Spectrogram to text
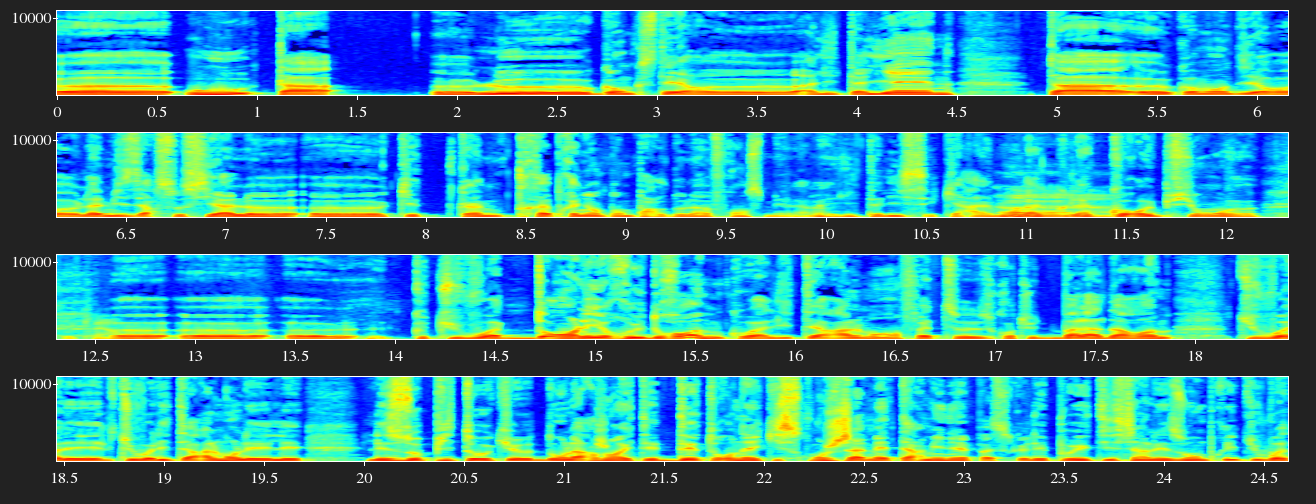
euh, où t'as euh, le gangster euh, à l'italienne, t'as euh, comment dire euh, la misère sociale euh, euh, qui est quand même très prégnante. On parle de la France, mais l'Italie c'est carrément la, Ah. la corruption euh, que tu vois dans les rues de Rome, quoi, littéralement. En fait, quand tu te balades à Rome, tu vois les, tu vois littéralement les, les, les hôpitaux que, dont l'argent a été détourné, qui seront jamais terminés parce que les politiciens les ont pris. Tu vois,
